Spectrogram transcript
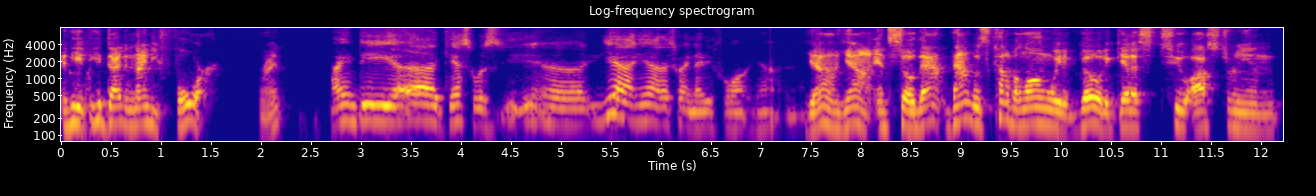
and he he died in '94, right? 90, uh, I guess was uh, yeah, yeah, that's right, 94. Yeah. Yeah, yeah. And so that that was kind of a long way to go to get us to Austrian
